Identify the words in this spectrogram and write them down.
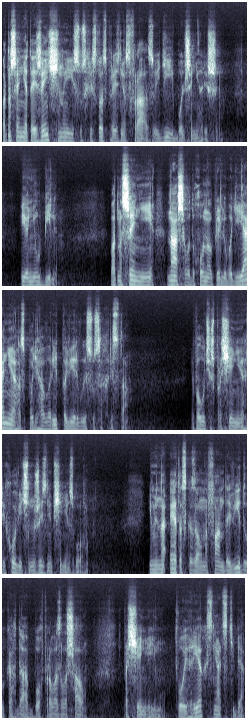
В отношении этой женщины Иисус Христос произнес фразу «иди и больше не греши». Ее не убили. В отношении нашего духовного прелюбодеяния Господь говорит «поверь в Иисуса Христа» и получишь прощение грехов, вечную жизнь и общение с Богом. Именно это сказал Нафан Давиду, когда Бог провозглашал прощение ему. Твой грех снят с тебя.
